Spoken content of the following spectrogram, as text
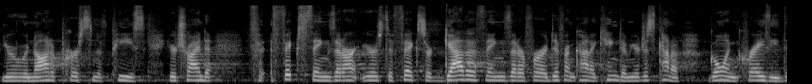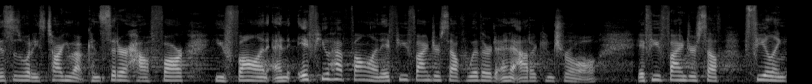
You're not a person of peace. You're trying to f- fix things that aren't yours to fix or gather things that are for a different kind of kingdom. You're just kind of going crazy. This is what he's talking about. Consider how far you've fallen. And if you have fallen, if you find yourself withered and out of control, if you find yourself feeling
